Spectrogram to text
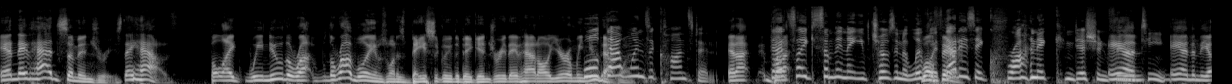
And they've had some injuries. They have. But like we knew the Rob, the Rob Williams one is basically the big injury they've had all year and we well, knew that, that one. one's a constant. And I That's like something that you've chosen to live Well, with. fair. That is a chronic condition for your team. And in the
